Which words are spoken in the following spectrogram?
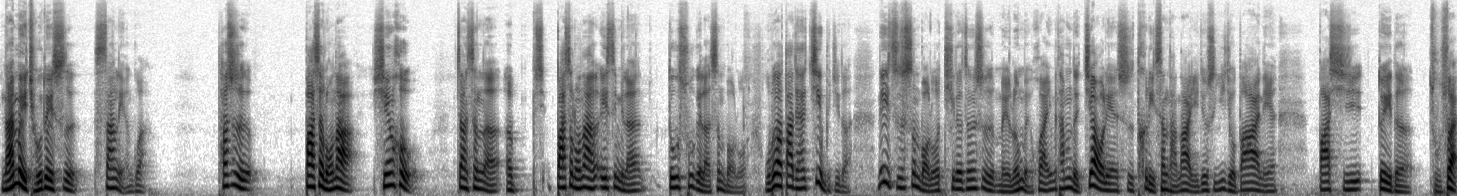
南美球队是三连冠，他是巴塞罗那先后战胜了呃巴塞罗那和 AC 米兰都输给了圣保罗，我不知道大家还记不记得。那支圣保罗踢的真是美轮美奂，因为他们的教练是特里桑塔纳，也就是一九八二年巴西队的主帅。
